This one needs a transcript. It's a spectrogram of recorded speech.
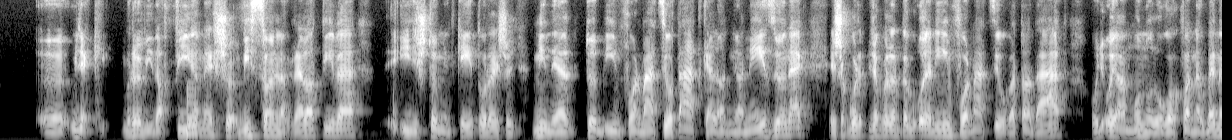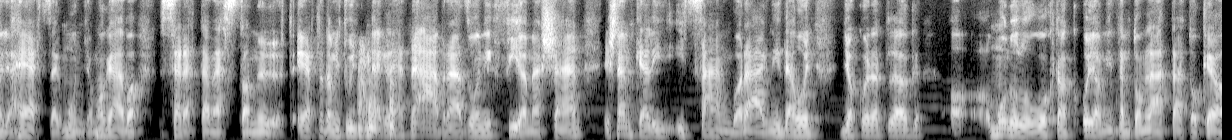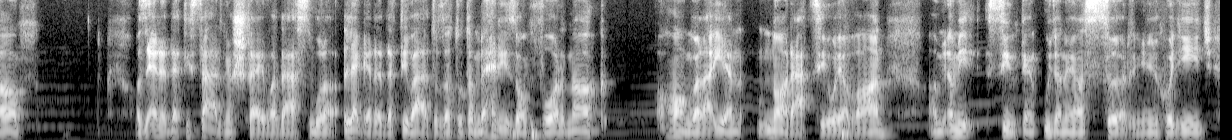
ugye rövid a film, és viszonylag relatíve, így is több mint két óra, és hogy minél több információt át kell adni a nézőnek, és akkor gyakorlatilag olyan információkat ad át, hogy olyan monológok vannak benne, hogy a herceg mondja magába, szeretem ezt a nőt. Érted? Amit úgy meg lehetne ábrázolni filmesen, és nem kell így, így szánkba rágni, de hogy gyakorlatilag a monológoknak olyan, mint nem tudom, láttátok-e a az eredeti szárnyos fejvadászból a legeredeti változatot, amiben Harrison Fordnak hangalá, ilyen narrációja van, ami, ami szintén ugyanolyan szörnyű, hogy így,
